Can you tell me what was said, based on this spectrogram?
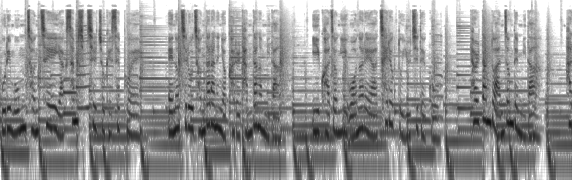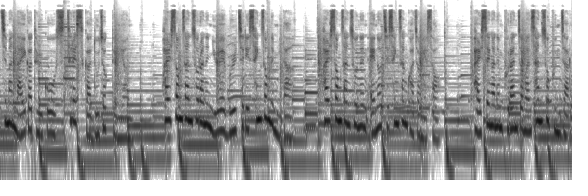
우리 몸 전체의 약 37조 개 세포에 에너지로 전달하는 역할을 담당합니다. 이 과정이 원활해야 체력도 유지되고 혈당도 안정됩니다. 하지만 나이가 들고 스트레스가 누적되면 활성산소라는 유해 물질이 생성됩니다. 활성산소는 에너지 생산 과정에서 발생하는 불안정한 산소 분자로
